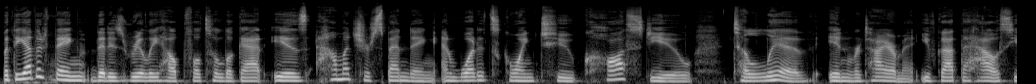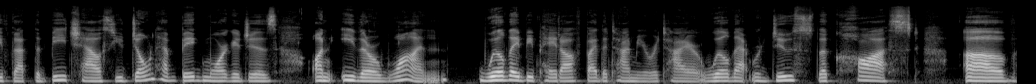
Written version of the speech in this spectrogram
But the other thing that is really helpful to look at is how much you're spending and what it's going to cost you to live in retirement. You've got the house, you've got the beach house, you don't have big mortgages on either one. Will they be paid off by the time you retire? Will that reduce the cost of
